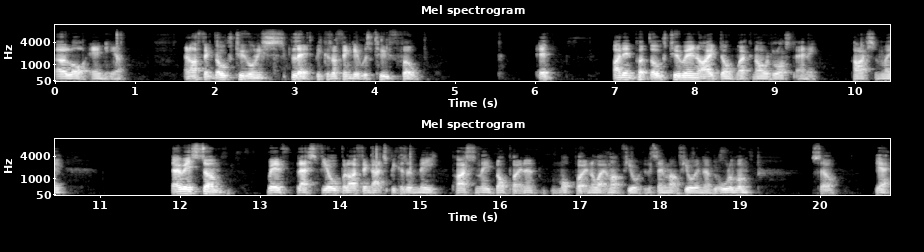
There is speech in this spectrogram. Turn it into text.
a lot in here, and I think those two only split because I think it was too full if I didn't put those two in, I don't reckon I would have lost any, personally. There is some with less fuel, but I think that's because of me personally not putting it, not putting the right amount of fuel, the same amount of fuel in all of them. So, yeah.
